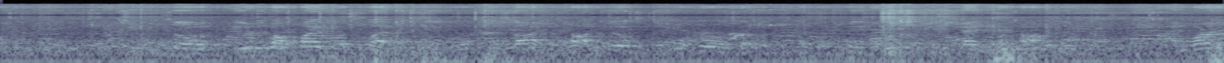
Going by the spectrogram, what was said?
So it was about five months left. So I talked to four girls that were talking. And Mark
